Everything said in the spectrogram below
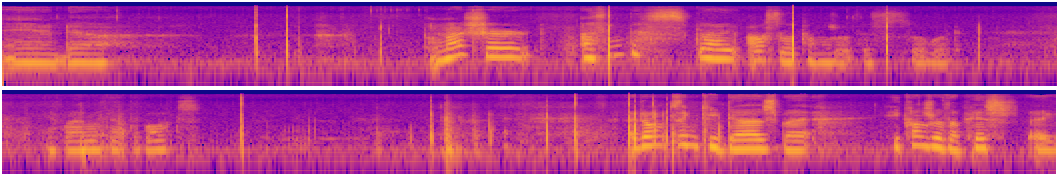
And, uh, I'm not sure I think this guy also comes with a sword. If I look at the box. I don't think he does, but he comes with a pist a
